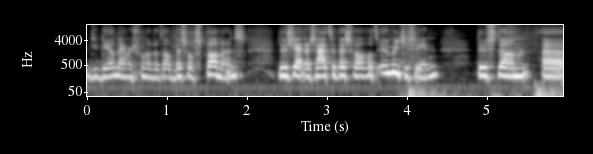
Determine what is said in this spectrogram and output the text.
die deelnemers vonden dat al best wel spannend. Dus ja, daar zaten best wel wat ummetjes in. Dus dan uh,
